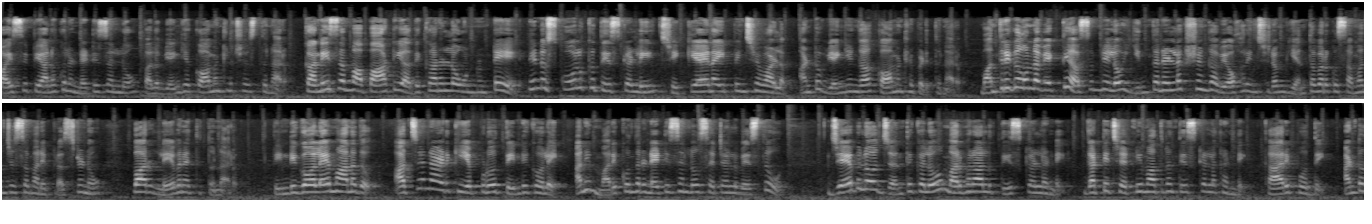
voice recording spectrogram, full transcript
వైసీపీ అనుకూల నెటిజన్లు పలు వ్యంగ్య కామెంట్లు చేస్తున్నారు. కనీసం మా పార్టీ అధికారంలో ఉంటుంటే నిన్ను స్కూల్కు తీసుకెళ్ళి చెక్కి అయినా ఇప్పించేవాళ్ళం అంటూ వ్యంగ్యంగా కామెంట్లు పెడుతున్నారు. మంత్రిగా ఉన్న వ్యక్తి అసెంబ్లీలో ఇంత నిర్లక్ష్యంగా వ్యవహరించడం ఎంతవరకు సమంజసం అనే ప్రశ్నను వారు లేవనెత్తుతున్నారు. తిండిగోలే మానదు. అచ్చెన్నాయుడికి ఎప్పుడూ తిండిగోలే అని మరికొందరు నెటిజన్లు సెటర్లు వేస్తూ జేబులో జంతికలు మర్మరాలు తీసుకెళ్ళండి. గట్టి చట్నీ మాత్రం తీసుకెళ్ళకండి కారిపోద్ది అంటూ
